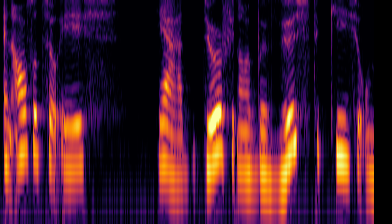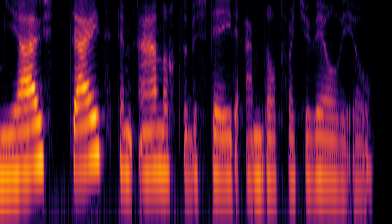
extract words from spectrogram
En als het zo is, ja, durf je dan ook bewust te kiezen om juist tijd en aandacht te besteden aan dat wat je wel wil.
